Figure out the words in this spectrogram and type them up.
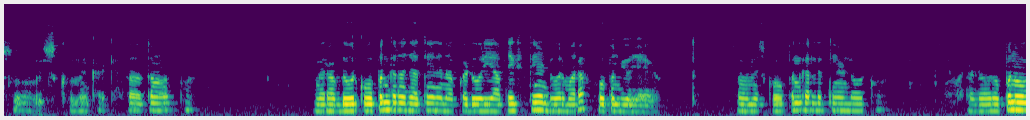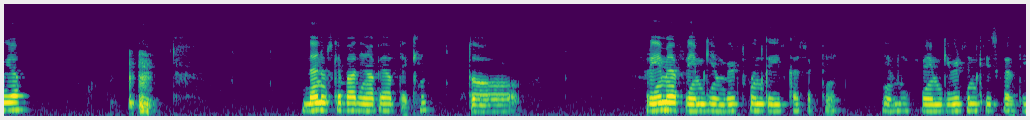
सो इसको मैं करके बताता हूँ आपको। अगर आप डोर को ओपन करना चाहते हैं देन आपका डोर ये आप देख सकते हैं डोर हमारा ओपन भी हो जाएगा। सो हम इसको ओपन कर लेते हैं डोर को। हमारा डोर ओपन हो गया। देन उसके बाद यहाँ पे आप देखें तो फ्रेम है फ्रेम की हम विड्थ को इंक्रीज कर सकते हैं। ये हमने फ्रेम की विड्थ इंक्रीज कर दी।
